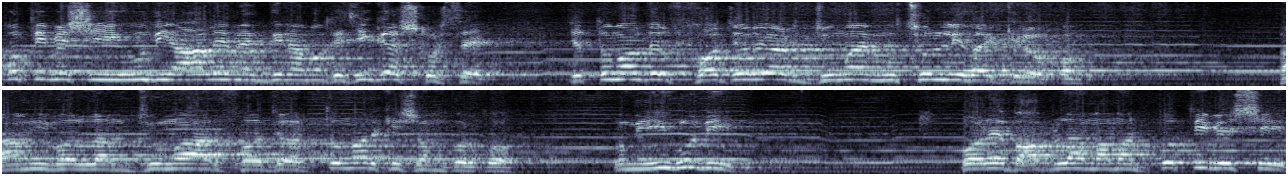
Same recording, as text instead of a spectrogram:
প্রতিবেশী ইহুদি আলেম একদিন আমাকে জিজ্ঞাসা করছে যে, তোমাদের ফজরে আর জুমায় মুসল্লি হয় কীরকম? আমি বললাম, জুমা আর ফজর, তোমার কি সম্পর্ক? তুমি ইহুদি? পরে ভাবলাম, আমার প্রতিবেশী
